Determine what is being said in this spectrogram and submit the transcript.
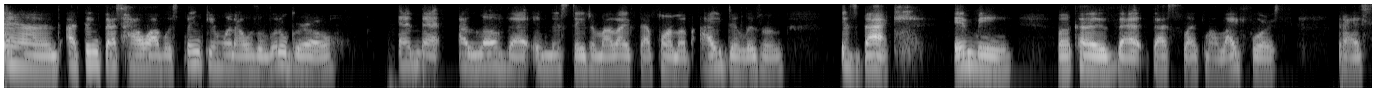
and I think that's how I was thinking when I was a little girl. And that I love that in this stage of my life, that form of idealism is back in me because that that's like my life force. That's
